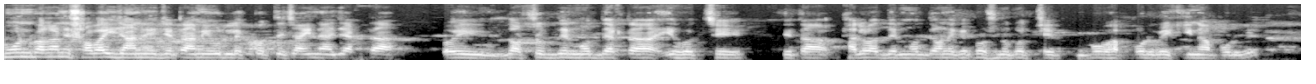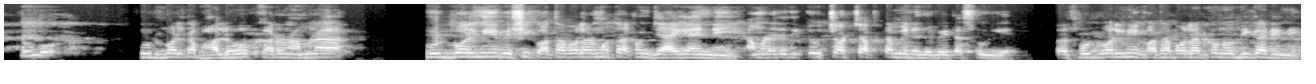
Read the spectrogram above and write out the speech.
মোহনবাগানে সবাই জানে যেটা আমি উল্লেখ করতে চাই না, যে একটা ওই দর্শকদের মধ্যে একটা এ হচ্ছে, যেটা খেলোয়াড়দের মধ্যে অনেকে প্রশ্ন করছে, প্রভাব পড়বে কি না পড়বে। তো ফুটবলটা ভালো হোক, কারণ আমরা ফুটবল নিয়ে বেশি কথা বলার মতো এখন জায়গায় নেই। আমরা যদি কেউ চর্চাপটা মেরে দেবে এটা শুনলে ফুটবল নিয়ে কথা বলার কোনো অধিকারই নেই,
